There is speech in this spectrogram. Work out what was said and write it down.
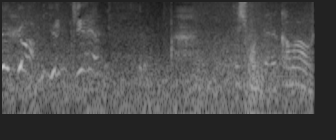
you got me again. This one better come out.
